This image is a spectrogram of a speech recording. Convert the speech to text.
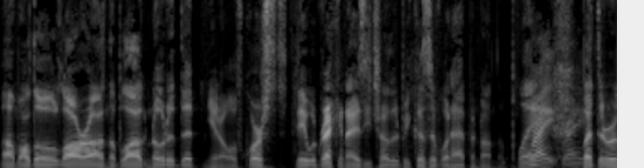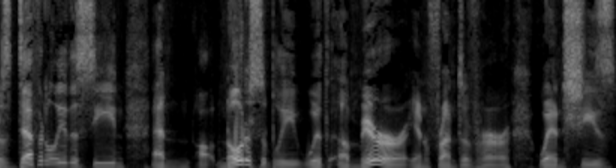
Um, although Laura on the blog noted that you know, of course, they would recognize each other because of what happened on the plane. Right, right. But there was definitely the scene, and uh, noticeably with a mirror in front of her when she's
